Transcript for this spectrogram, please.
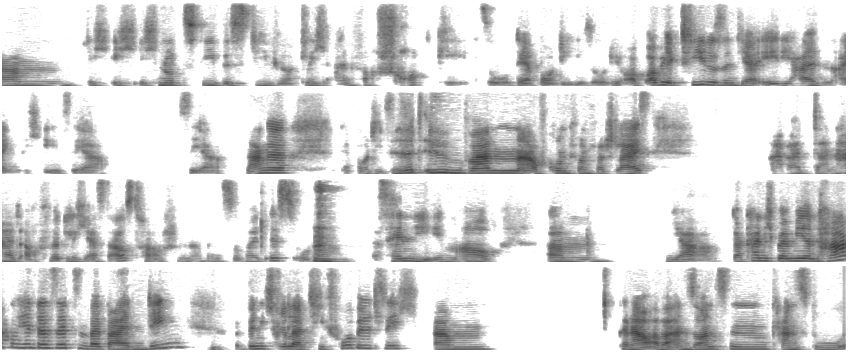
ähm, ich, ich, ich nutze die, bis die wirklich einfach Schrott geht, so der Body. So. Die Ob Objektive sind ja eh, die halten eigentlich eh sehr, sehr lange. Der Body wird irgendwann aufgrund von Verschleiß, aber dann halt auch wirklich erst austauschen, ne, wenn es soweit ist. Oder mhm. das Handy eben auch. Ähm, ja, da kann ich bei mir einen Haken hintersetzen bei beiden Dingen. Da bin ich relativ vorbildlich. Ähm, Genau, aber ansonsten kannst du,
